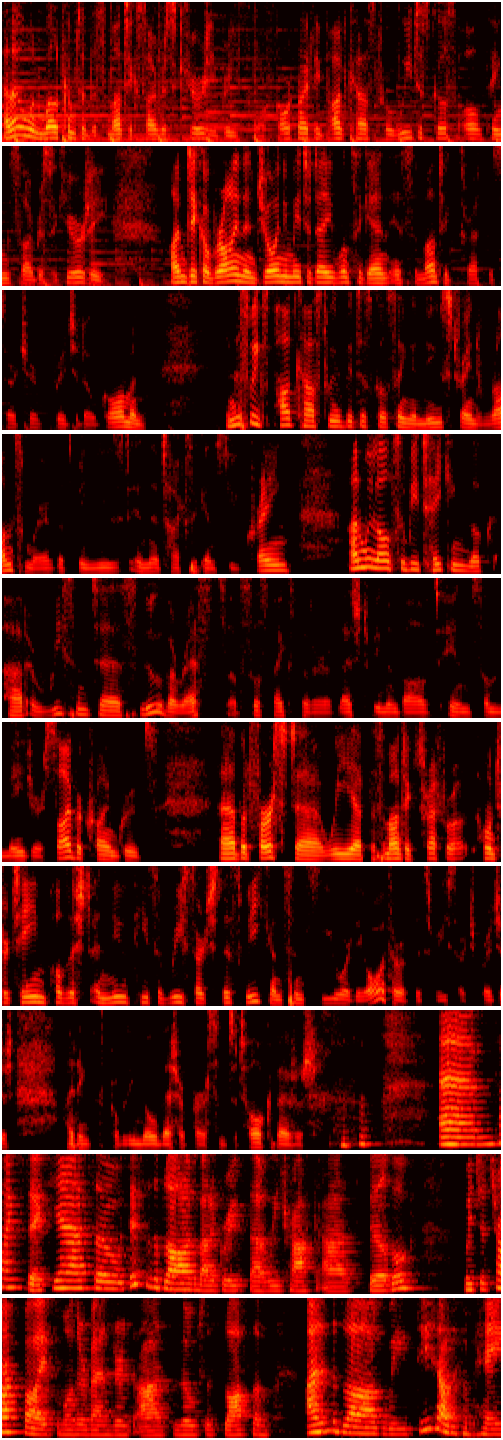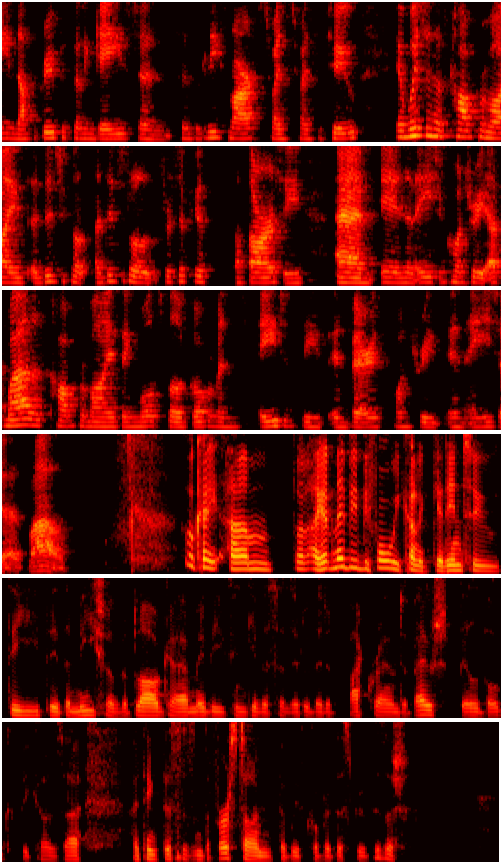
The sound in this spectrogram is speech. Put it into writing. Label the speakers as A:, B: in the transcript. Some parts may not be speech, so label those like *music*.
A: Hello and welcome to the Symantec Cybersecurity Brief, our fortnightly podcast where we discuss all things cybersecurity. I'm Dick O'Brien, and joining me today once again is symantec threat researcher Bridget O'Gorman. In this week's podcast, we'll be discussing a new strain of ransomware that's being used in attacks against Ukraine, and we'll also be taking a look at a recent uh, slew of arrests of suspects that are alleged to be involved in some major cybercrime groups. Uh, but first, uh, we at the Symantec Threat Hunter team published a new piece of research this week. And since you are the author of this research, Bridget, I think there's probably no better person to talk about it. *laughs*
B: um, thanks, Dick. Yeah, so this is a blog about a group that we track as Billbug, which is tracked by some other vendors as Lotus Blossom. And in the blog, we detailed a campaign that the group has been engaged in since at least March 2022 in which it has compromised a digital a digital certificate authority um, in an Asian country, as well as compromising multiple government agencies in various countries in Asia as well.
A: Okay, um, but I, maybe before we kind of get into the, the, the meat of the blog, uh, maybe you can give us a little bit of background about Billbug, because uh, I think this isn't the first time that we've covered this group, is it?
